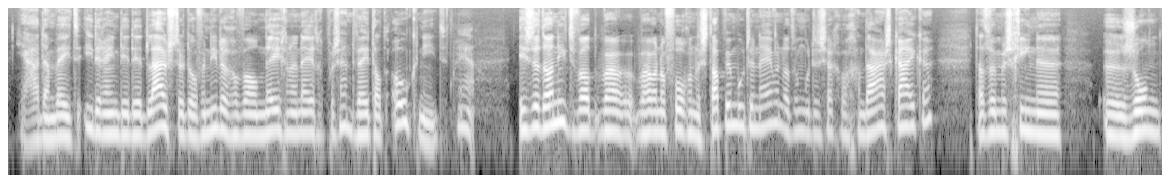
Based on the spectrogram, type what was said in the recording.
ja, dan weet iedereen die dit luistert, of in ieder geval 99% weet dat ook niet. Ja. Is er dan iets wat, waar, waar we een volgende stap in moeten nemen? Dat we moeten zeggen, we gaan daar eens kijken. Dat we misschien eh, eh, zon,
